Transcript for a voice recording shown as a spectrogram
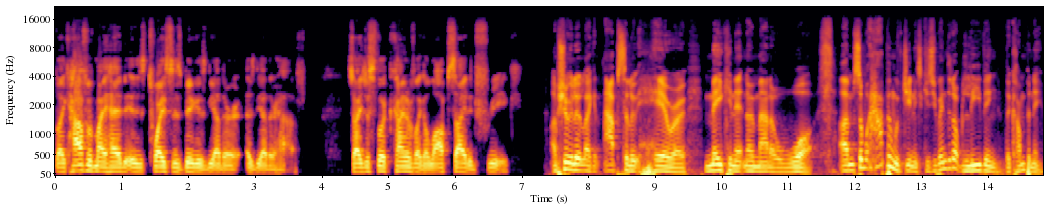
like half of my head is twice as big as the other as the other half. So I just look kind of like a lopsided freak. I'm sure you look like an absolute hero, making it no matter what. Um, so what happened with Genius? Because you ended up leaving the company.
